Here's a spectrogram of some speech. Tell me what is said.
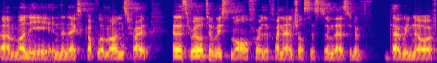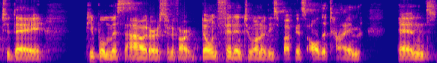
uh, money in the next couple of months, right? And it's relatively small for the financial system that sort of that we know of today. People miss out or sort of are, don't fit into one of these buckets all the time, and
